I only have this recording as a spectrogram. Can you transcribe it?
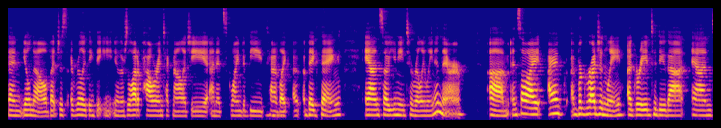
then you'll know. But just, I really think that, you know, there's a lot of power in technology and it's going to be kind of mm-hmm. like a, a big thing and so you need to really lean in there um, and so I, I begrudgingly agreed to do that and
